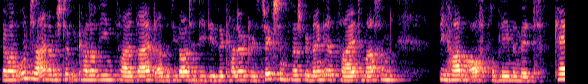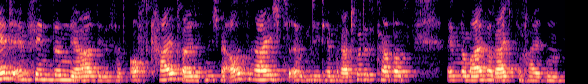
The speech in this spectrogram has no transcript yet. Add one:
wenn man unter einer bestimmten Kalorienzahl bleibt, also die Leute, die diese Caloric Restrictions zum Beispiel längere Zeit machen, die haben oft Probleme mit Kälteempfinden, ja, denen ist halt oft kalt, weil das nicht mehr ausreicht, um die Temperatur des Körpers im Normalbereich zu halten.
